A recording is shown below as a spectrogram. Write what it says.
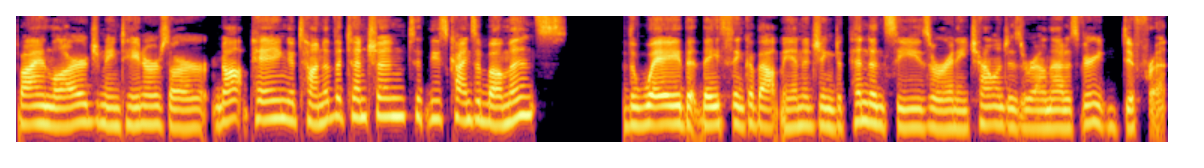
By and large, maintainers are not paying a ton of attention to these kinds of moments. The way that they think about managing dependencies or any challenges around that is very different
